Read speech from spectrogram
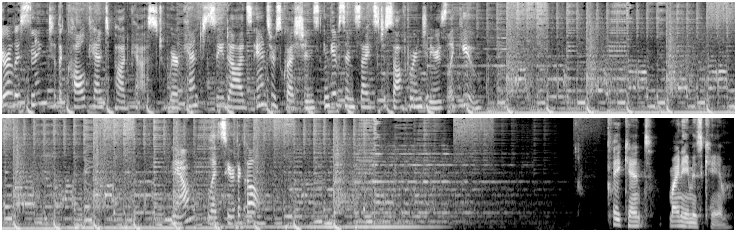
You're listening to the Call Kent podcast, where Kent C. Dodds answers questions and gives insights to software engineers like you. Now, let's hear the call. Hey Kent, my name is Cam,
